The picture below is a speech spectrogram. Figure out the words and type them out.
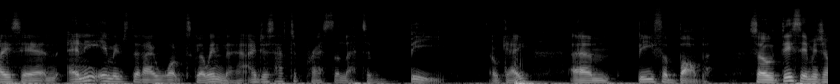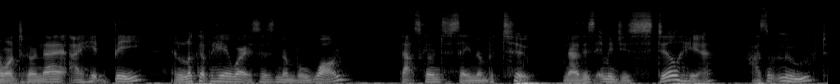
place here and any image that I want to go in there, I just have to press the letter B, okay? Um, B for Bob. So this image I want to go in there, I hit B and look up here where it says number one, that's going to say number two. Now this image is still here, hasn't moved,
